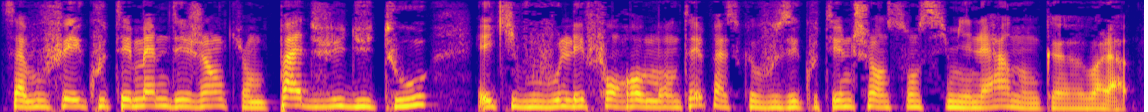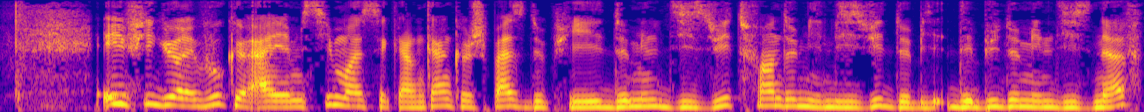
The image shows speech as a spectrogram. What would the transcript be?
Ça vous fait écouter même des gens qui ont pas de vue du tout et qui vous les font remonter parce que vous écoutez une chanson similaire. Donc euh, voilà. Et figurez-vous que IMC, moi c'est quelqu'un que je passe depuis 2018, fin 2018, début 2019,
